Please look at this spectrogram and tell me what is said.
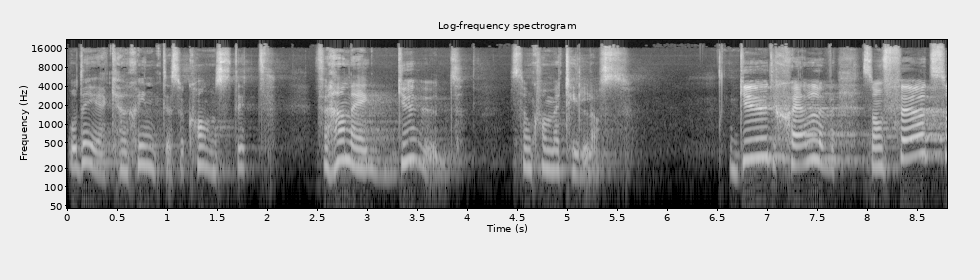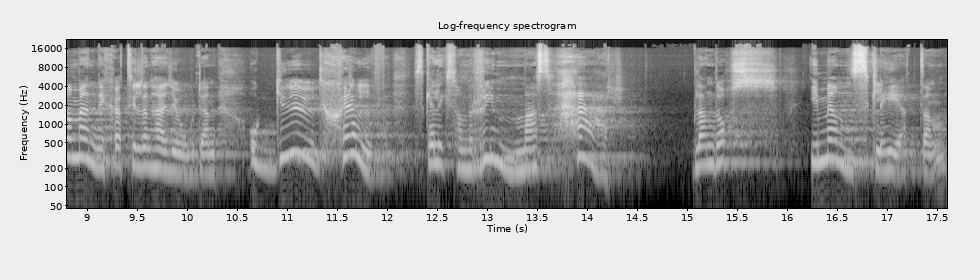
och det är kanske inte så konstigt. För han är Gud som kommer till oss. Gud själv som föds som människa till den här jorden och Gud själv ska liksom rymmas här bland oss i mänskligheten.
